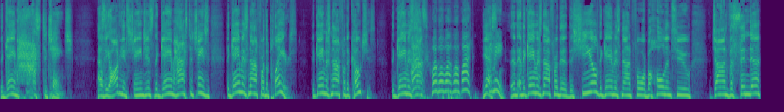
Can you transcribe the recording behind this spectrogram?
The game has to change. As the audience changes, the game has to change. The game is not for the players. The game is not for the coaches. The game is not. What? What? What? What? What? Yes. What do you mean? And, and the game is not for the, the shield. The game is not for beholden to John Facenda,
